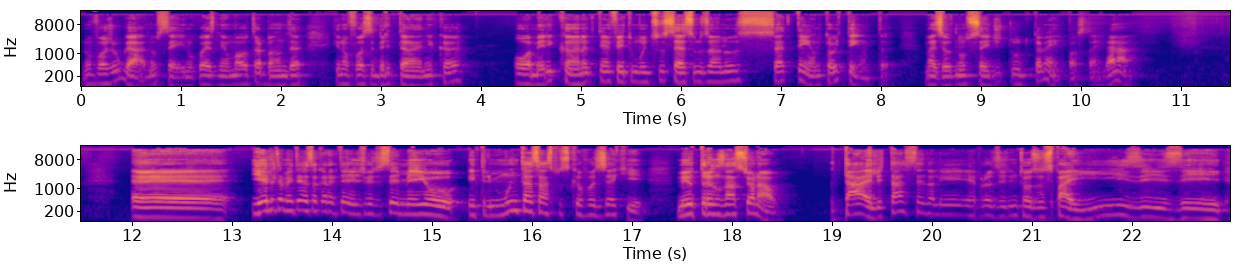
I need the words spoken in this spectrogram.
Não vou julgar, não sei, não conheço nenhuma outra banda que não fosse britânica, ou americana que tenha feito muito sucesso nos anos 70, 80. Mas eu não sei de tudo também, posso estar enganado. É, E ele também tem essa característica de ser meio, entre muitas aspas que eu vou dizer aqui, meio transnacional. Tá, ele tá sendo ali reproduzido em todos os países e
